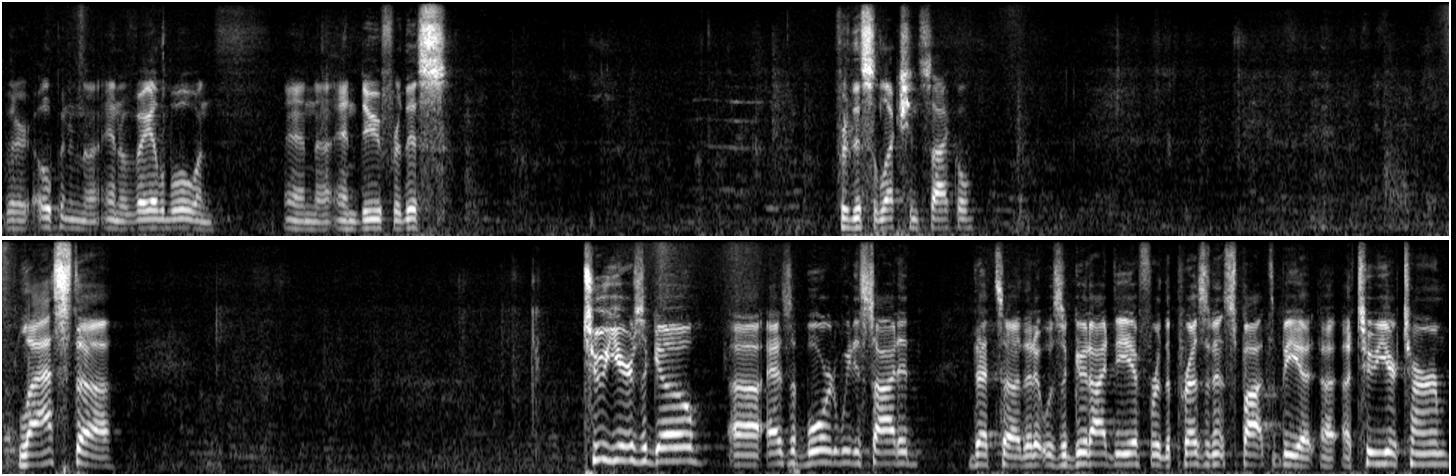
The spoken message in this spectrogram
that are open and, uh, and available and and uh, and due for this for this election cycle. Last two years ago, uh, as a board, we decided that uh, that it was a good idea for the president's spot to be a, a, two-year term,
